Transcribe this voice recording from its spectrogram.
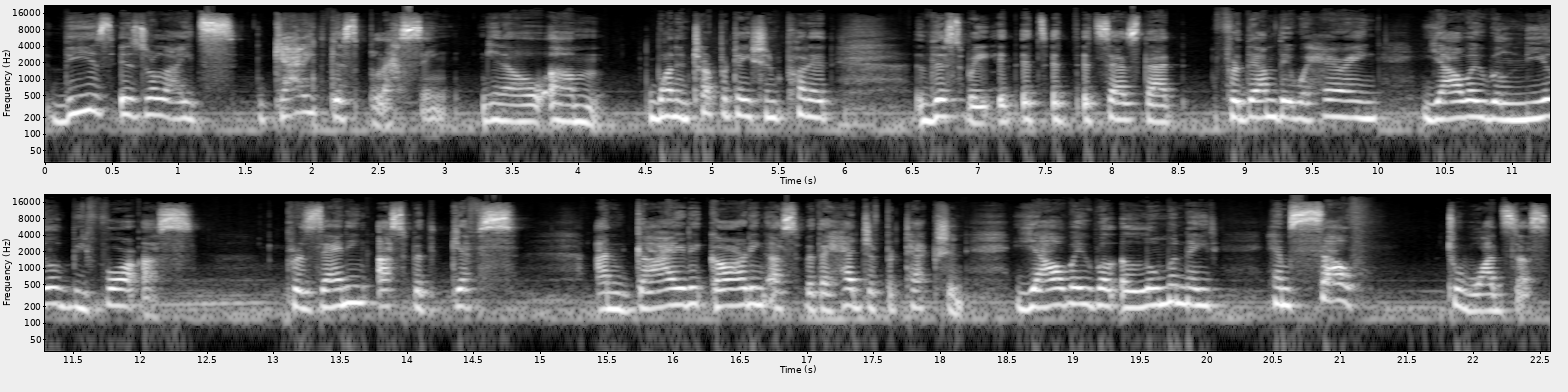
these israelites getting this blessing you know um, one interpretation put it this way it, it, it, it says that for them they were hearing yahweh will kneel before us presenting us with gifts and guarding us with a hedge of protection. Yahweh will illuminate Himself towards us,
